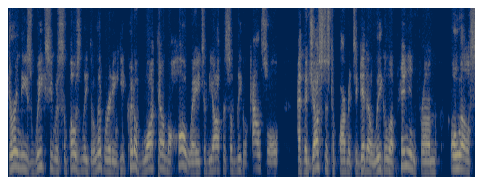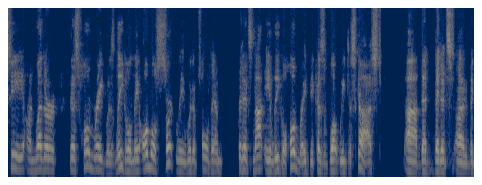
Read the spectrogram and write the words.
During these weeks, he was supposedly deliberating. He could have walked down the hallway to the Office of Legal Counsel at the Justice Department to get a legal opinion from OLC on whether this home raid was legal. And they almost certainly would have told him that it's not a legal home raid because of what we discussed. Uh, that that it's uh, the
